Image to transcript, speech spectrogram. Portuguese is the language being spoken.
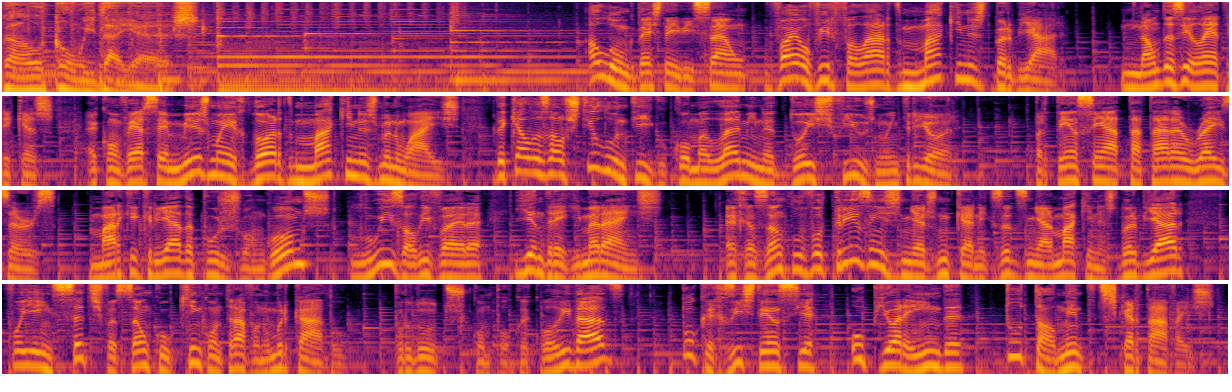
Portugal com ideias. Ao longo desta edição, vai ouvir falar de máquinas de barbear. Não das elétricas. A conversa é mesmo em redor de máquinas manuais, daquelas ao estilo antigo com uma lâmina de dois fios no interior. Pertencem à Tatara Razors, marca criada por João Gomes, Luís Oliveira e André Guimarães. A razão que levou três engenheiros mecânicos a desenhar máquinas de barbear foi a insatisfação com o que encontravam no mercado. Produtos com pouca qualidade, pouca resistência ou, pior ainda, totalmente descartáveis.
